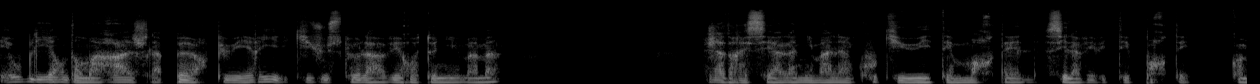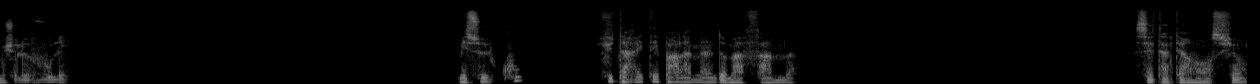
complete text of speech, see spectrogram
et oubliant dans ma rage la peur puérile qui jusque-là avait retenu ma main, j'adressai à l'animal un coup qui eût été mortel s'il avait été porté comme je le voulais. Mais ce coup fut arrêté par la main de ma femme Cette intervention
